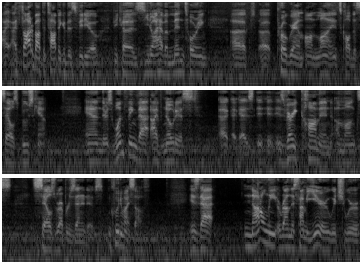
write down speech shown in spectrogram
I, I thought about the topic of this video because, you know, I have a mentoring uh, uh, program online. It's called the Sales Boost Camp. And there's one thing that I've noticed uh, as is very common amongst sales representatives, including myself, is that not only around this time of year, which we're,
